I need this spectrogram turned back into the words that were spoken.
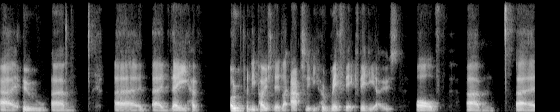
uh, who um, uh, uh, they have openly posted like absolutely horrific videos of um, uh,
